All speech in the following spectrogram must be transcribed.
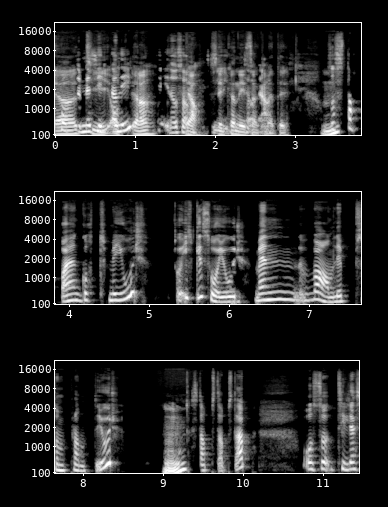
Ja, Åtte med cirka ni? Ja, Noe ja ca. 9 sånn, ja. centimeter. Så Mm. stappa jeg en godt med jord, og ikke så jord, men vanlig som plantejord. Mm. Stapp, stapp, stapp. Og så til det er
